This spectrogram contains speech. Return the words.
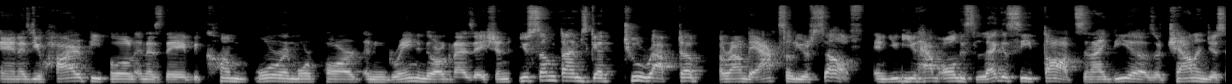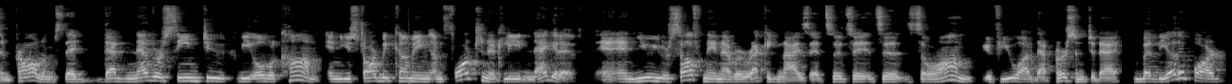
and as you hire people and as they become more and more part and ingrained in the organization, you sometimes get too wrapped up around the axle yourself and you, you have all these legacy thoughts and ideas or challenges and problems that that never seem to be overcome and you start becoming unfortunately negative and, you yourself may never recognize it. So it's a it's a it's alarm if you are that person today. But the other part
